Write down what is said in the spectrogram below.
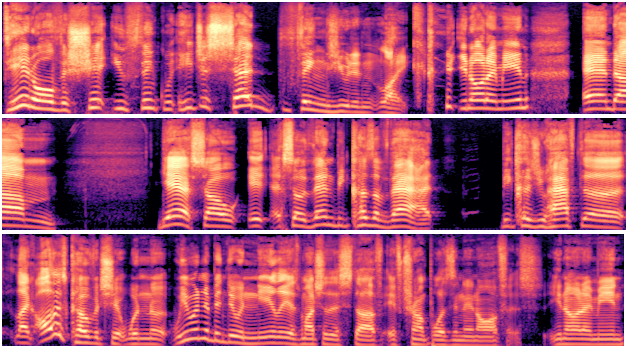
did all the shit you think w- he just said things you didn't like. you know what I mean? And um yeah, so it so then because of that because you have to like all this COVID shit wouldn't have, we wouldn't have been doing nearly as much of this stuff if Trump wasn't in office. You know what I mean?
